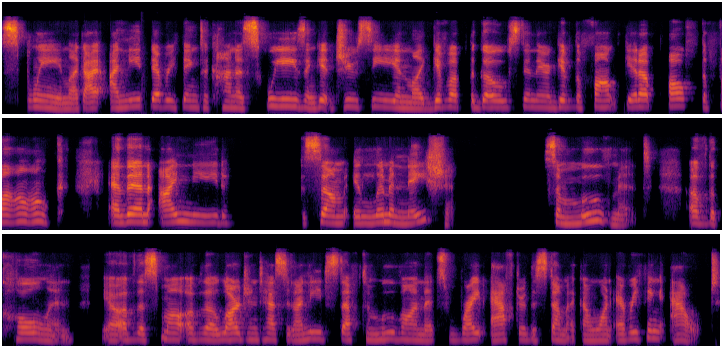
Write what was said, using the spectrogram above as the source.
spleen. Like I, I need everything to kind of squeeze and get juicy and like give up the ghost in there, give the funk, get up off the funk. And then I need some elimination, some movement of the colon, you know, of the small, of the large intestine. I need stuff to move on that's right after the stomach. I want everything out.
